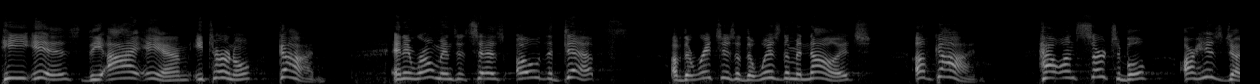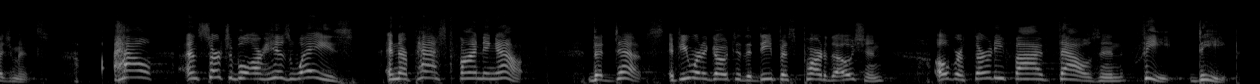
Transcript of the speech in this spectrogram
He is the I am eternal God. And in Romans it says, Oh, the depths of the riches of the wisdom and knowledge of God. How unsearchable are His judgments. How unsearchable are His ways, and they're past finding out. The depths, if you were to go to the deepest part of the ocean, over 35,000 feet deep.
